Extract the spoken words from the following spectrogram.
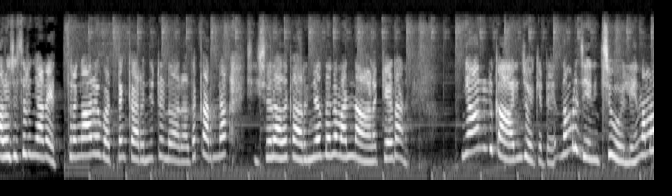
ആലോചിച്ചിട്ട് ഞാൻ എത്രങ്ങാനും വട്ടം കരഞ്ഞിട്ടുണ്ട്. അതൊക്കെ അറിഞ്ഞാൽ ഈശ്വര അതൊക്കെ അറിഞ്ഞാൽ തന്നെ വൻ നാണക്കേടാണ്. ഞാനൊരു കാര്യം ചോദിക്കട്ടെ? നമ്മൾ ജനിച്ചു പോയില്ലേ? നമ്മൾ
